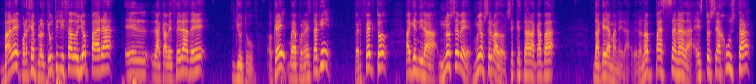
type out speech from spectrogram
¿Vale? Por ejemplo, el que he utilizado yo para la cabecera de YouTube. ¿Ok? Voy a poner esta aquí. Perfecto. Alguien dirá, no se ve, muy observador, si es que está la capa de aquella manera. Pero no pasa nada. Esto se ajusta.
